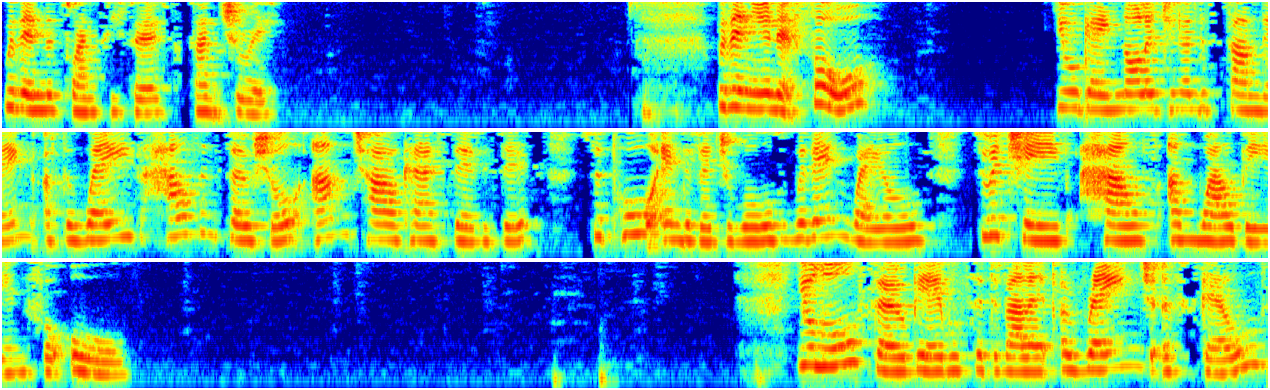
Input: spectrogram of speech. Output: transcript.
within the 21st century. Within Unit 4, you'll gain knowledge and understanding of the ways health and social and childcare services support individuals within Wales to achieve health and well-being for all. You'll also be able to develop a range of skills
